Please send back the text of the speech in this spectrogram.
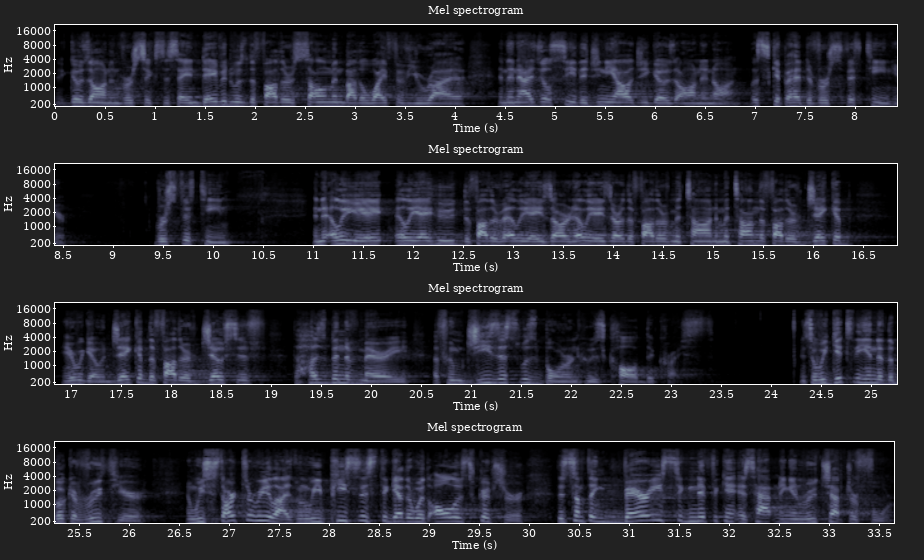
It goes on in verse 6 to say, And David was the father of Solomon by the wife of Uriah. And then, as you'll see, the genealogy goes on and on. Let's skip ahead to verse 15 here. Verse 15. And Eliud, the father of Eleazar, and Eleazar, the father of Matthan, and Matthan, the father of Jacob. Here we go. And Jacob, the father of Joseph, the husband of Mary, of whom Jesus was born, who is called the Christ. And so we get to the end of the book of Ruth here, and we start to realize when we piece this together with all of Scripture that something very significant is happening in Ruth chapter 4.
